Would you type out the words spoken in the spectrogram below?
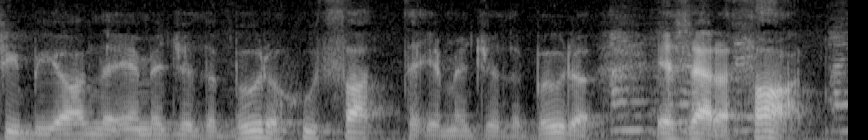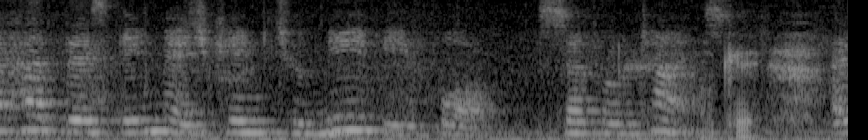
see beyond the image of the Buddha. Who thought the image of the Buddha? I Is that a this- thought? I had this image came to me before several times. Okay. I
